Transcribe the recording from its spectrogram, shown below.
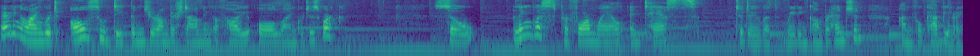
Learning a language also deepens your understanding of how all languages work. So, linguists perform well in tests to do with reading comprehension and vocabulary.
